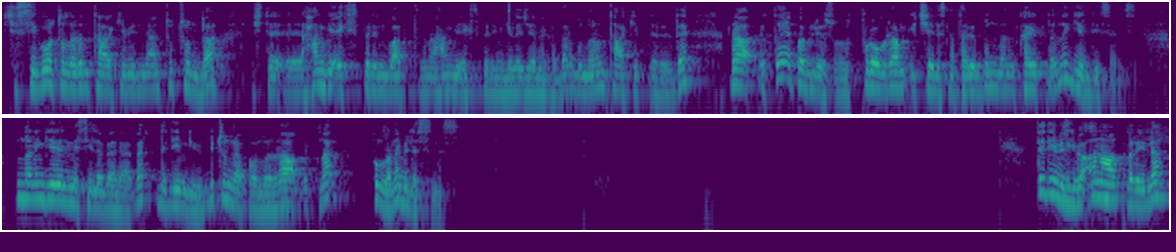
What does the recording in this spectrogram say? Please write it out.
işte sigortaların takibinden tutun da işte e, hangi eksperin baktığına, hangi eksperin geleceğine kadar bunların takipleri de rahatlıkla yapabiliyorsunuz. Program içerisinde tabii bunların kayıtlarına girdiyseniz. Bunların girilmesiyle beraber dediğim gibi bütün raporları rahatlıkla kullanabilirsiniz. Dediğimiz gibi ana hatlarıyla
